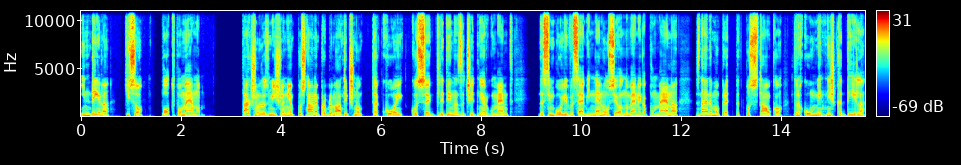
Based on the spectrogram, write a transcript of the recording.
in dela, ki so pod pomenom. Takšno razmišljanje postane problematično takoj, ko se glede na začetni argument, da simboli v sebi ne nosijo nobenega pomena, znajdemo pred predpostavko, da lahko umetniška dela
